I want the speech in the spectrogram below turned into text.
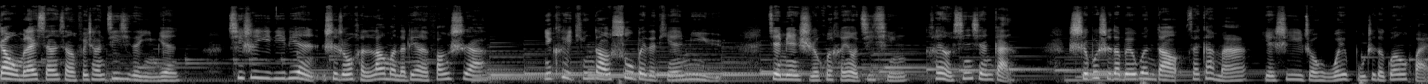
让我们来想想非常积极的一面。其实异地恋是种很浪漫的恋爱方式啊！你可以听到数倍的甜言蜜语，见面时会很有激情，很有新鲜感，时不时的被问到在干嘛，也是一种无微不至的关怀。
